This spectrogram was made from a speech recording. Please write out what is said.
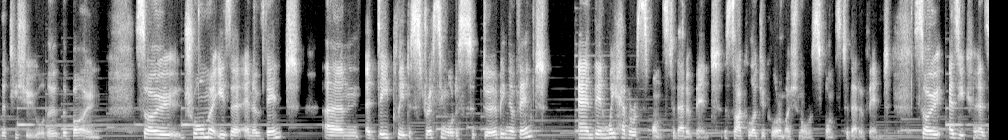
the tissue or the, the bone. So trauma is a, an event, um, a deeply distressing or disturbing event. And then we have a response to that event, a psychological or emotional response to that event. So as you can, as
